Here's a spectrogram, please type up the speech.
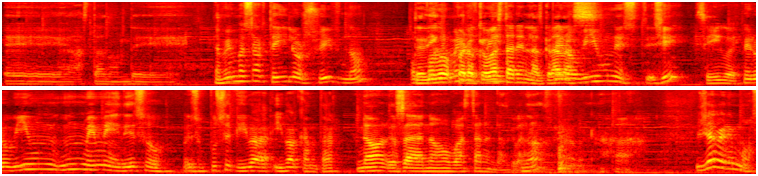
eh, hasta donde... También va a estar Taylor Swift, ¿no? O Te digo, pero que va a estar en las gradas. Pero vi un este, ¿sí? Sí, güey. Pero vi un, un meme de eso. Me supuse que iba, iba a cantar. No, o sea, no va a estar en las gradas. Ah. Ajá. Pues ya veremos.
